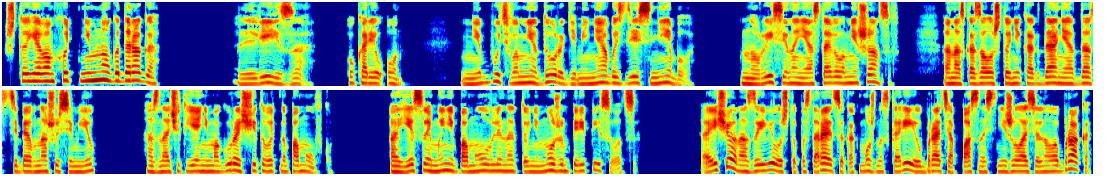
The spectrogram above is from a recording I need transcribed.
что я вам хоть немного дорога». «Лиза», — укорил он, — «не будь вы мне дороги, меня бы здесь не было. Но Рысина не оставила мне шансов. Она сказала, что никогда не отдаст тебя в нашу семью, а значит, я не могу рассчитывать на помолвку. А если мы не помолвлены, то не можем переписываться. А еще она заявила, что постарается как можно скорее убрать опасность нежелательного брака,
